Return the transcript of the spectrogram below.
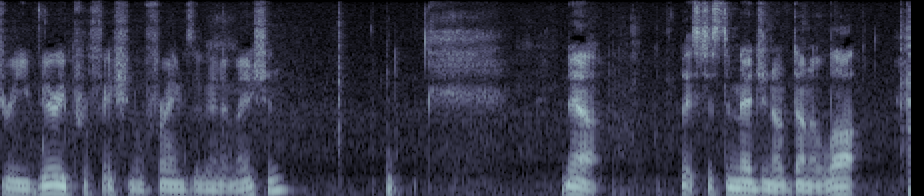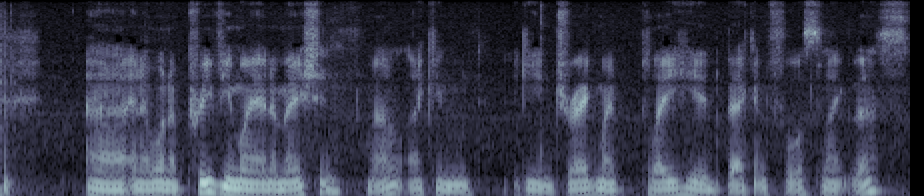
three very professional frames of animation. Now, let's just imagine I've done a lot uh, and I want to preview my animation. Well, I can again drag my playhead back and forth like this.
